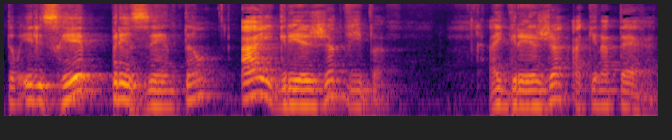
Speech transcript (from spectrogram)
então eles representam a igreja viva, a igreja aqui na terra,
